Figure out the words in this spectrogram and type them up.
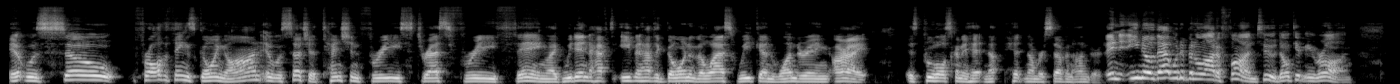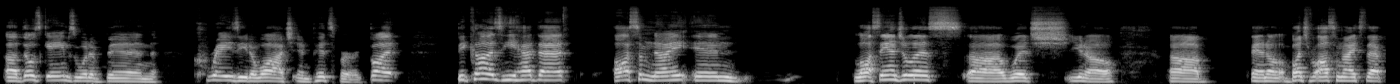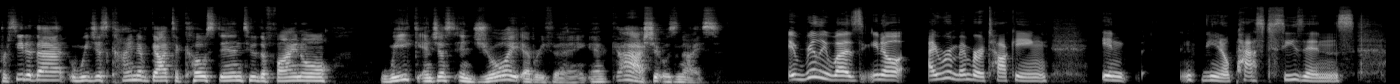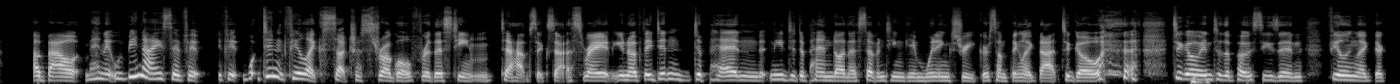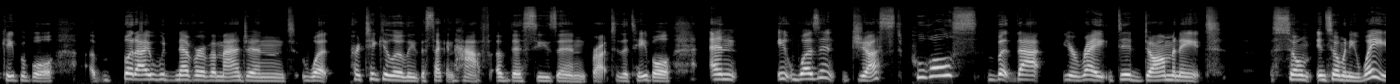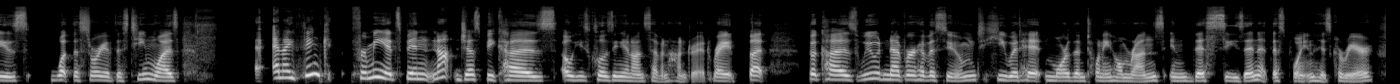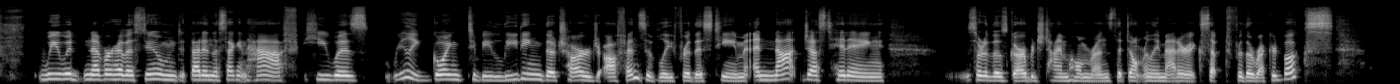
it was so for all the things going on, it was such a tension-free, stress-free thing. Like we didn't have to even have to go into the last weekend wondering, all right, is Pujols going to hit hit number 700? And you know that would have been a lot of fun too. Don't get me wrong; uh, those games would have been crazy to watch in Pittsburgh. But because he had that awesome night in Los Angeles, uh, which, you know, uh, and a bunch of awesome nights that preceded that, we just kind of got to coast into the final week and just enjoy everything. And gosh, it was nice. It really was. You know, I remember talking in, you know, past seasons about man it would be nice if it if it didn't feel like such a struggle for this team to have success right? You know if they didn't depend need to depend on a 17 game winning streak or something like that to go to go into the postseason feeling like they're capable. Uh, but i would never have imagined what particularly the second half of this season brought to the table. And it wasn't just Pujols, but that you're right did dominate so in so many ways what the story of this team was and I think for me, it's been not just because, oh, he's closing in on 700, right? But because we would never have assumed he would hit more than 20 home runs in this season at this point in his career. We would never have assumed that in the second half, he was really going to be leading the charge offensively for this team and not just hitting sort of those garbage time home runs that don't really matter except for the record books.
